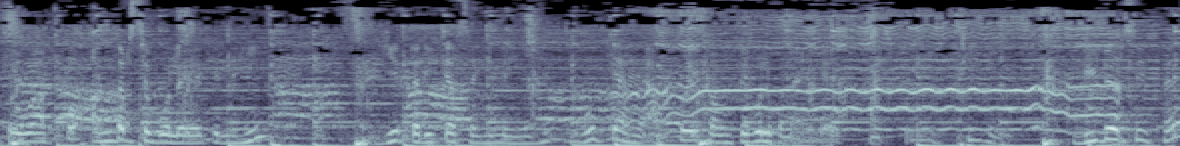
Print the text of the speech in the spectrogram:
तो वो आपको अंदर से बोलेगा कि नहीं, ये तरीका सही नहीं है। वो क्या है? आपको अकाउंटेबल ठीक है। लीडरशिप है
